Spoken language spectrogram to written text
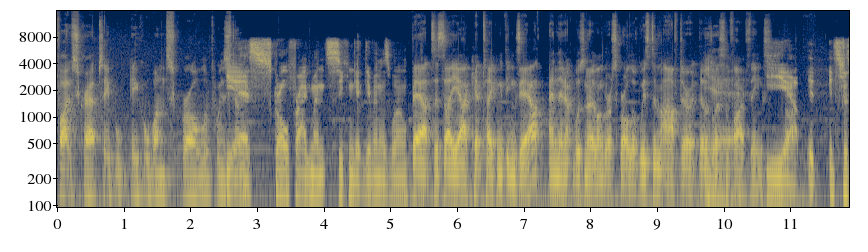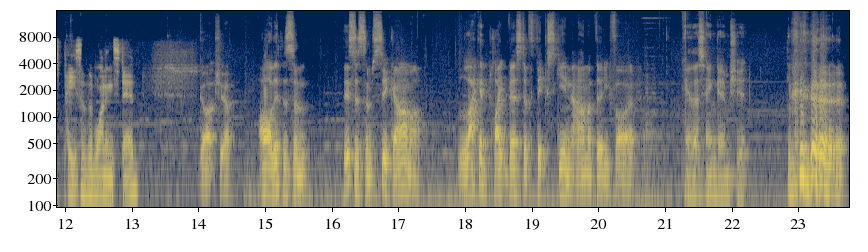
five scraps equal equal one scroll of wisdom. Yes, scroll fragments you can get given as well. About to say, yeah, I kept taking things out, and then it was no longer a scroll of wisdom after there was less than five things. Yeah, it, it's just pieces of one instead. Gotcha. Oh, this is some this is some sick armor. Lacquered plate vest of thick skin, armor 35. Yeah, that's endgame shit.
